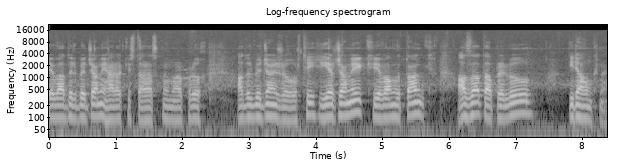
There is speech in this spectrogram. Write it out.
եւ Ադրբեջանի հարակից տարածքում ապրող Ադրբեջանի ժողովրդի երջանիկ եւ անվտանգ ազատ ապրելու իրավունքն է։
